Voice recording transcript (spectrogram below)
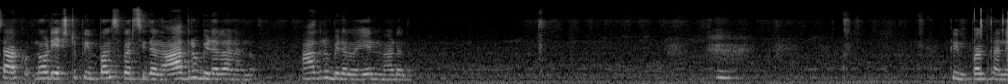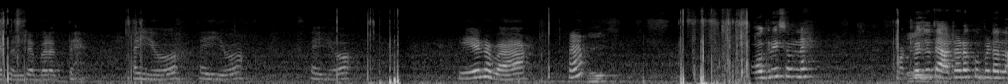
ಸಾಕು. ನೋಡಿ ಎಷ್ಟು ಪಿಂಪಲ್ಸ್ ಬರ್ಸಿದ್ದಾಳೆ. ಆದರೂ ಬಿಡಲ್ಲ ನಾನು. ಆದರೂ ಬಿಡಲ್ಲ, ಏನು ಮಾಡೋದು. ಪಿಂಪಲ್ ತಾನೇ ಬಂದರೆ ಬರುತ್ತೆ. ಅಯ್ಯೋ ಅಯ್ಯೋ ಅಯ್ಯೋ. ಏನವಾ ಹಾಂ? ಹೋಗ್ರಿ ಸುಮ್ಮನೆ ಮಕ್ಕಳ ಜೊತೆ ಆಟ ಆಡೋಕ್ಕೂ ಬಿಡಲ್ಲ.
